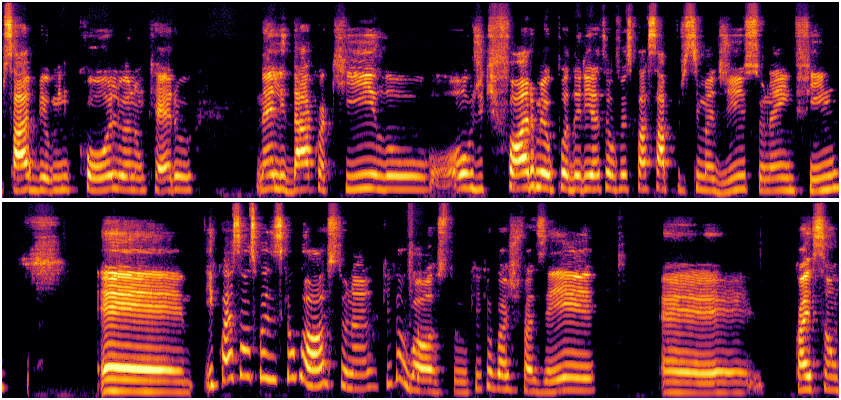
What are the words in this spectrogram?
sabe, eu me encolho, eu não quero né, lidar com aquilo, ou de que forma eu poderia talvez passar por cima disso, né, enfim. É... E quais são as coisas que eu gosto, né? O que, que eu gosto? O que, que eu gosto de fazer? É, quais são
